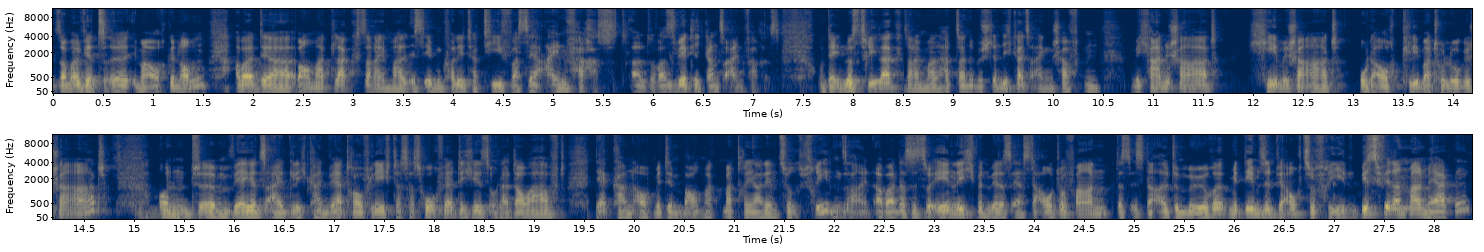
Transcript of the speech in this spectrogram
sag mal, wird äh, immer auch genommen. Aber der Baumarktlack, sage ich mal, ist eben qualitativ was sehr Einfaches, also was mhm. wirklich ganz Einfaches. Und der Industrielack, sage ich mal, hat seine Beständigkeitseigenschaften mechanischer Art, chemischer Art oder auch klimatologischer Art. Mhm. Und ähm, wer jetzt eigentlich keinen Wert drauf legt, dass das hochwertig ist oder dauerhaft, der kann auch mit den Baumarktmaterialien zufrieden sein. Aber das ist so ähnlich, wenn wir das erste Auto fahren, das ist eine alte Möhre, mit dem sind wir auch zufrieden, bis wir dann mal merken,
